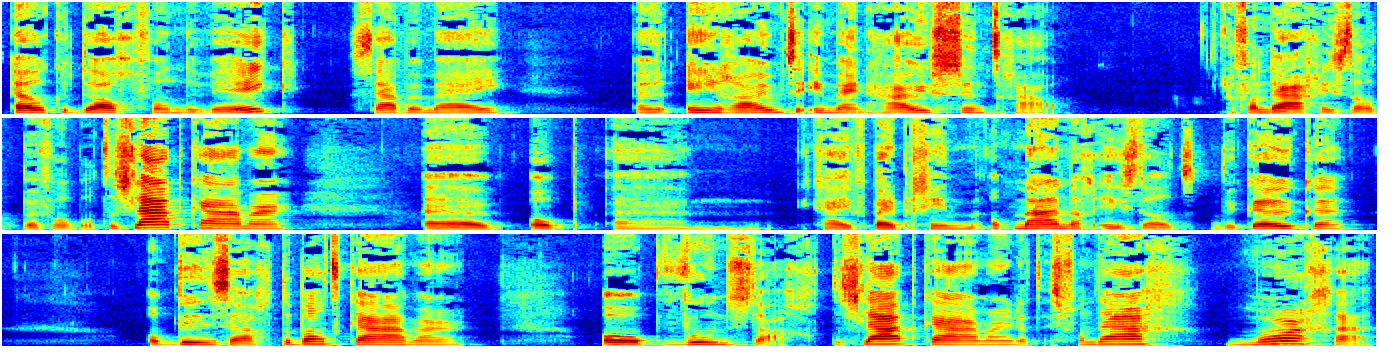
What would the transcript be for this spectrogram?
Elke dag van de week staat bij mij een, een ruimte in mijn huis centraal. Vandaag is dat bijvoorbeeld de slaapkamer. Uh, op, uh, ik ga even bij het begin. Op maandag is dat de keuken. Op dinsdag de badkamer. Op woensdag de slaapkamer. Dat is vandaag. Morgen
